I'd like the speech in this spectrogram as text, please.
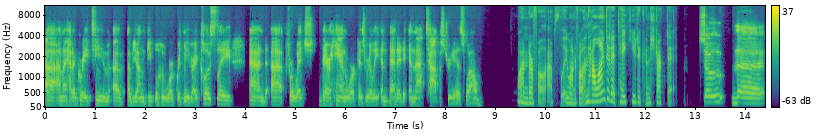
Uh, and I had a great team of, of young people who work with me very closely, and uh, for which their handwork is really embedded in that tapestry as well. Wonderful, absolutely wonderful. And how long did it take you to construct it? So the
